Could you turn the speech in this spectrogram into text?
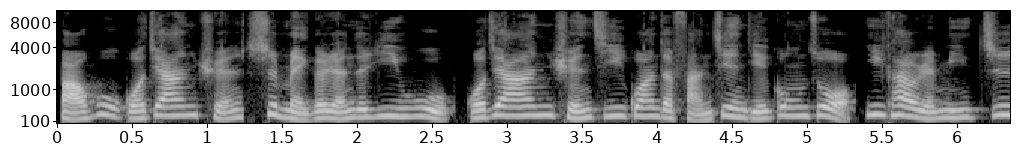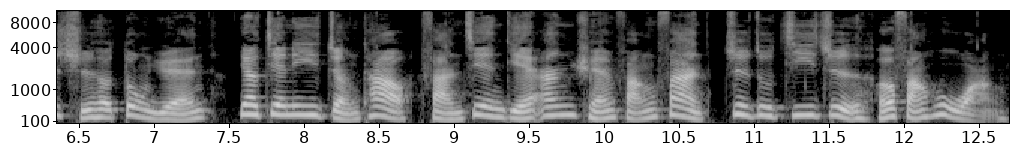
保护国家安全是每个人的义务。国家安全机关的反间谍工作依靠人民支持和动员，要建立一整套反间谍安全防范制度机制和防护网。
